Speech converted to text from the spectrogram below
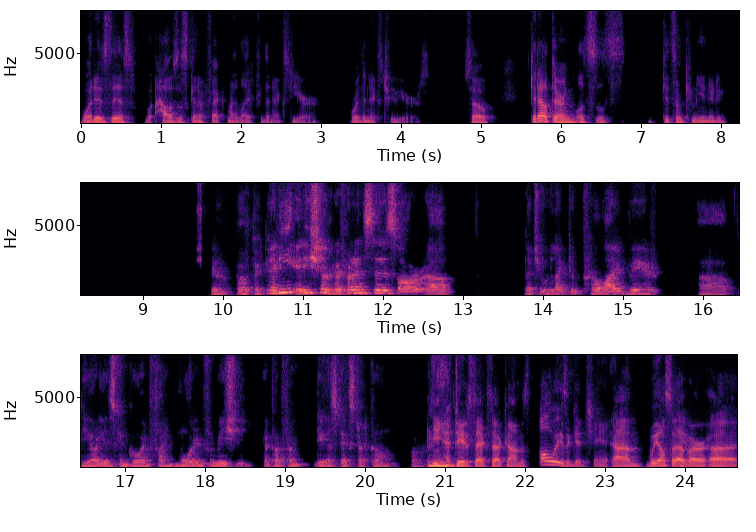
What is this? What, how's this gonna affect my life for the next year or the next two years? So get out there and let's let's get some community. Sure, perfect. Any additional references or uh, that you would like to provide where uh, the audience can go and find more information apart from datastax.com? Or... Yeah, datastax.com is always a good chance. Um, we also have yeah. our uh,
